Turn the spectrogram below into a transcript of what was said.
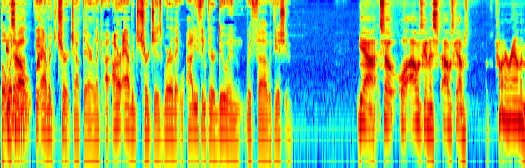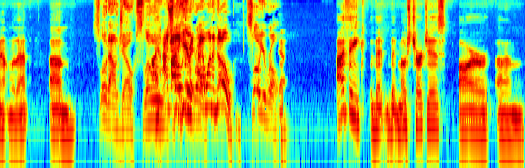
But And what so- about the average church out there? Like uh, our average churches, where are they? How do you think they're doing with uh, with the issue? Yeah. So, well, I was gonna, I was, I was coming around the mountain with that. Um, Slow down, Joe. Slow. I, I gotta hear your it. roll. I want to know. slow your roll. Yeah. I think that that most churches are um,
